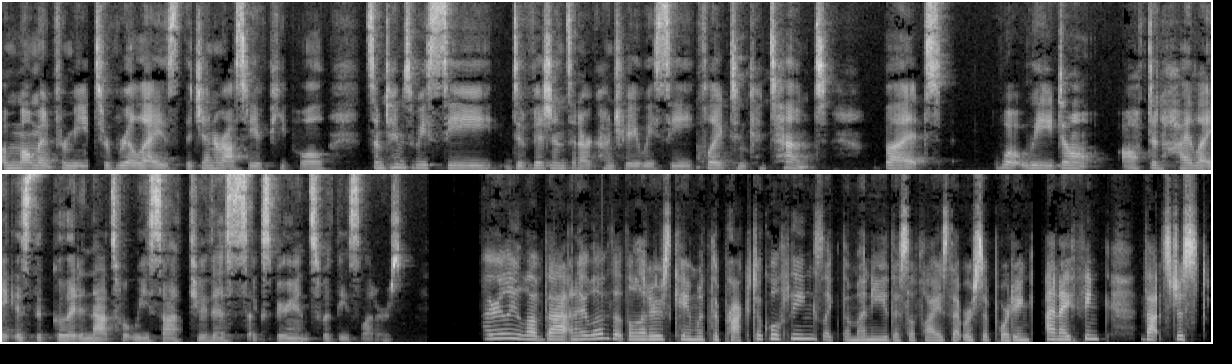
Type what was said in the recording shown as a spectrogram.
a moment for me to realize the generosity of people. Sometimes we see divisions in our country, we see conflict and contempt, but what we don't often highlight is the good. And that's what we saw through this experience with these letters. I really love that. And I love that the letters came with the practical things like the money, the supplies that we're supporting. And I think that's just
